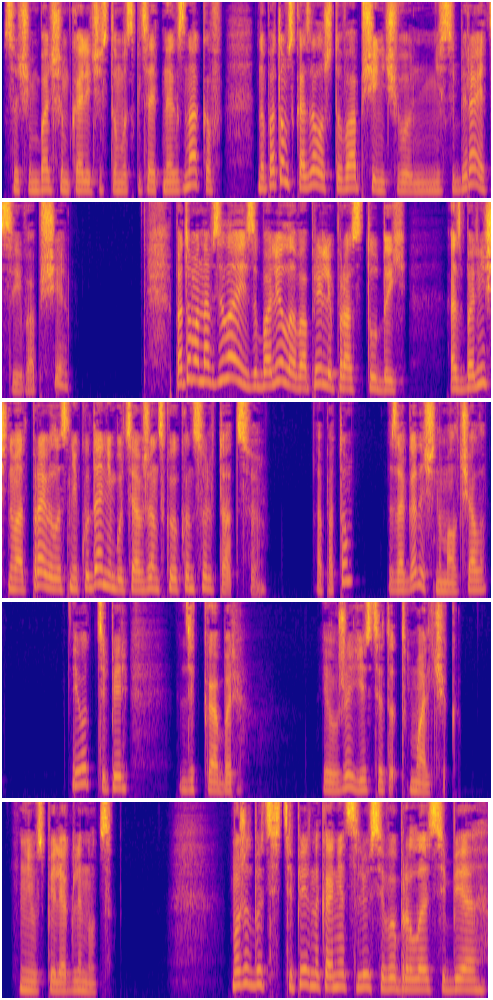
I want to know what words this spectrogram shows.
с очень большим количеством восклицательных знаков, но потом сказала, что вообще ничего не собирается и вообще. Потом она взяла и заболела в апреле простудой, а с больничного отправилась не куда-нибудь, а в женскую консультацию. А потом загадочно молчала. И вот теперь декабрь и уже есть этот мальчик. Не успели оглянуться. Может быть, теперь, наконец, Люси выбрала себе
